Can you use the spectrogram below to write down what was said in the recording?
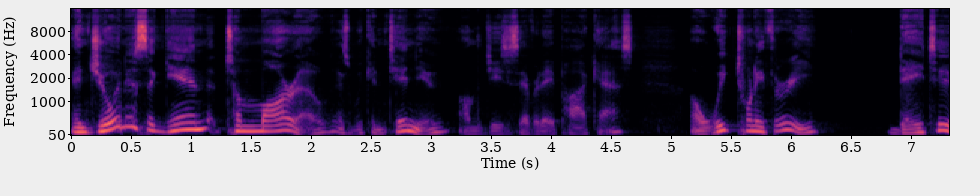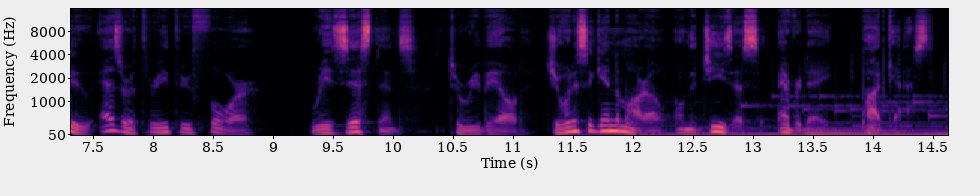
And join us again tomorrow as we continue on the Jesus Everyday podcast on week 23, day two, Ezra 3 through 4, resistance to rebuild. Join us again tomorrow on the Jesus Everyday podcast.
